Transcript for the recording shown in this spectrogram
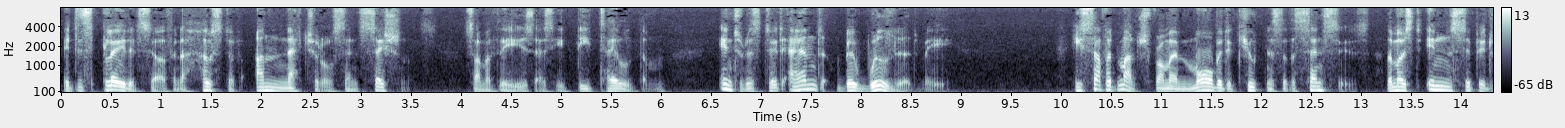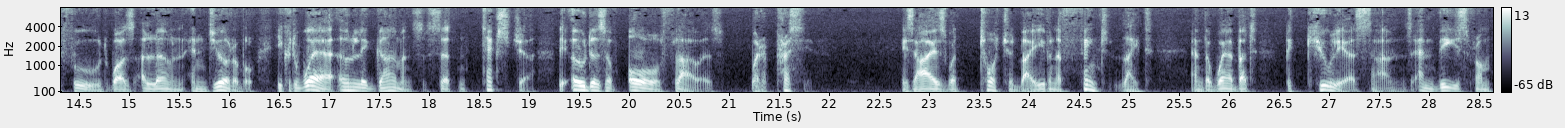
It displayed itself in a host of unnatural sensations. Some of these, as he detailed them, interested and bewildered me. He suffered much from a morbid acuteness of the senses. The most insipid food was alone endurable. He could wear only garments of certain texture. The odors of all flowers were oppressive. His eyes were tortured by even a faint light, and there were but peculiar sounds, and these from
